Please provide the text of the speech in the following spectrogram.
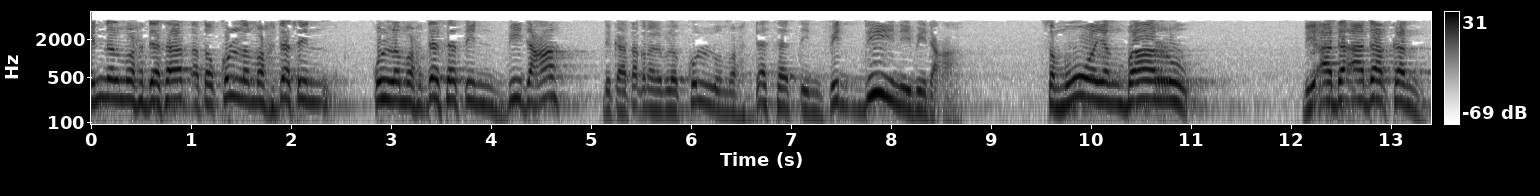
Innal muhdatsat atau kullu muhdatsin kullu muhdatsatin bid'ah dikatakan oleh beliau kullu muhdatsatin fid dini bid'ah. Semua yang baru diada-adakan,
